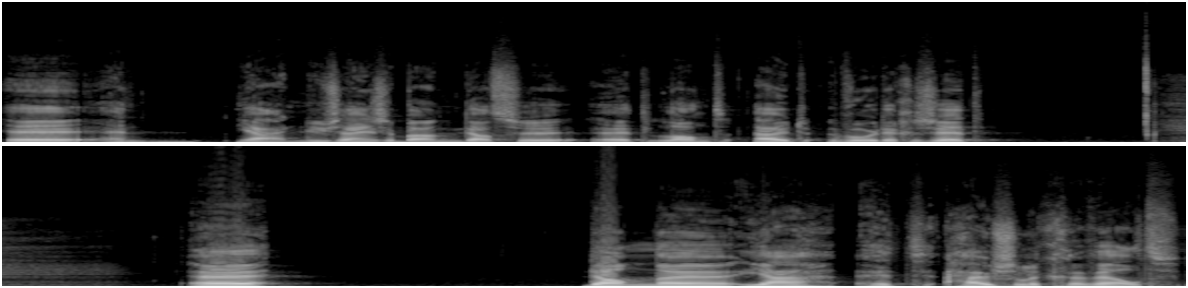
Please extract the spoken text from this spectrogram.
en ja, nu zijn ze bang dat ze het land uit worden gezet. dan, ja, het huiselijk geweld.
